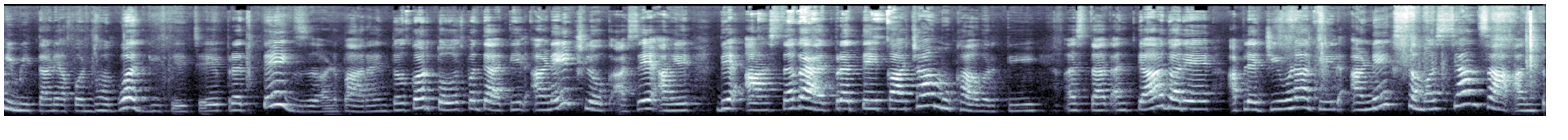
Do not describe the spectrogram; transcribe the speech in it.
निमित्ताने आपण भगवद्गीतेचे प्रत्येक जण पारायण तर करतोच पण त्यातील अनेक श्लोक असे आहेत जे आज सगळ्यात प्रत्येकाच्या मुखावरती असतात. आणि त्याद्वारे आपल्या जीवनातील अनेक समस्यांचा अंत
